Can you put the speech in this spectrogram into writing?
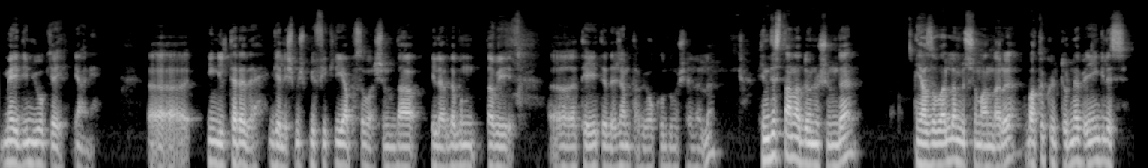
Made in UK yani e, İngiltere'de gelişmiş bir fikri yapısı var. Şimdi daha ileride bunu tabii e, teyit edeceğim tabii okuduğum şeylerle. Hindistan'a dönüşünde yazılarla Müslümanları Batı kültürüne ve İngiliz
